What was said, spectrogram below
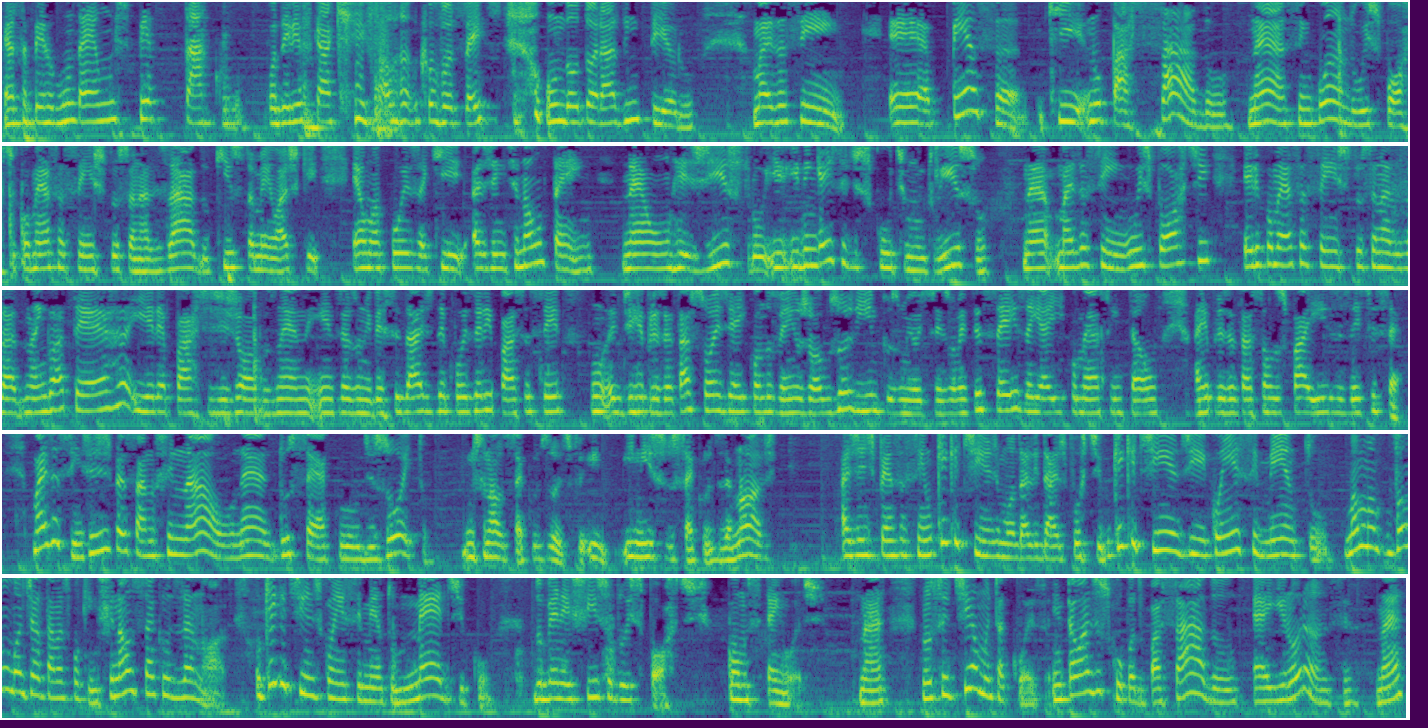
Essa pergunta é um espetáculo. Poderia ficar aqui falando com vocês um doutorado inteiro. Mas, assim, é, pensa que no passado, né, assim, quando o esporte começa a ser institucionalizado, que isso também eu acho que é uma coisa que a gente não tem né, um registro, e, e ninguém se discute muito isso, né? Mas assim, o esporte ele começa a ser institucionalizado na Inglaterra e ele é parte de jogos, né, entre as universidades. Depois ele passa a ser de representações e aí quando vem os Jogos Olímpicos, 1896, e aí começa então a representação dos países, etc. Mas assim, se a gente pensar no final, né, do século XVIII, no final do século XVIII, início do século XIX, a gente pensa assim, o que que tinha de modalidade esportiva? O que que tinha de conhecimento? Vamos, vamos adiantar mais um pouquinho. Final do século XIX. O que que tinha de conhecimento médico do benefício do esporte, como se tem hoje? Né? Não se tinha muita coisa. Então a desculpa do passado é ignorância, né?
